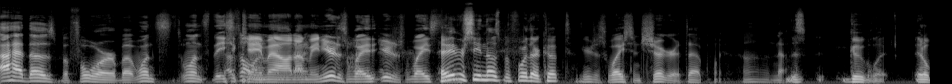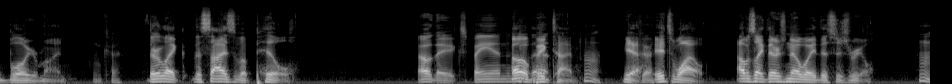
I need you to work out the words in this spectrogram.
I had those before, but once once these That's all came I'm out, I thinking. mean, you're just wa- you're just wasting. Have you ever seen those before they're cooked? You're just wasting sugar at that point. Uh, no. This, Google it. It'll blow your mind. Okay. They're like the size of a pill. Oh, they expand. Oh, that? big time. Huh. Yeah, Okay. it's wild. I was like, "There's no way this is real." Hmm.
